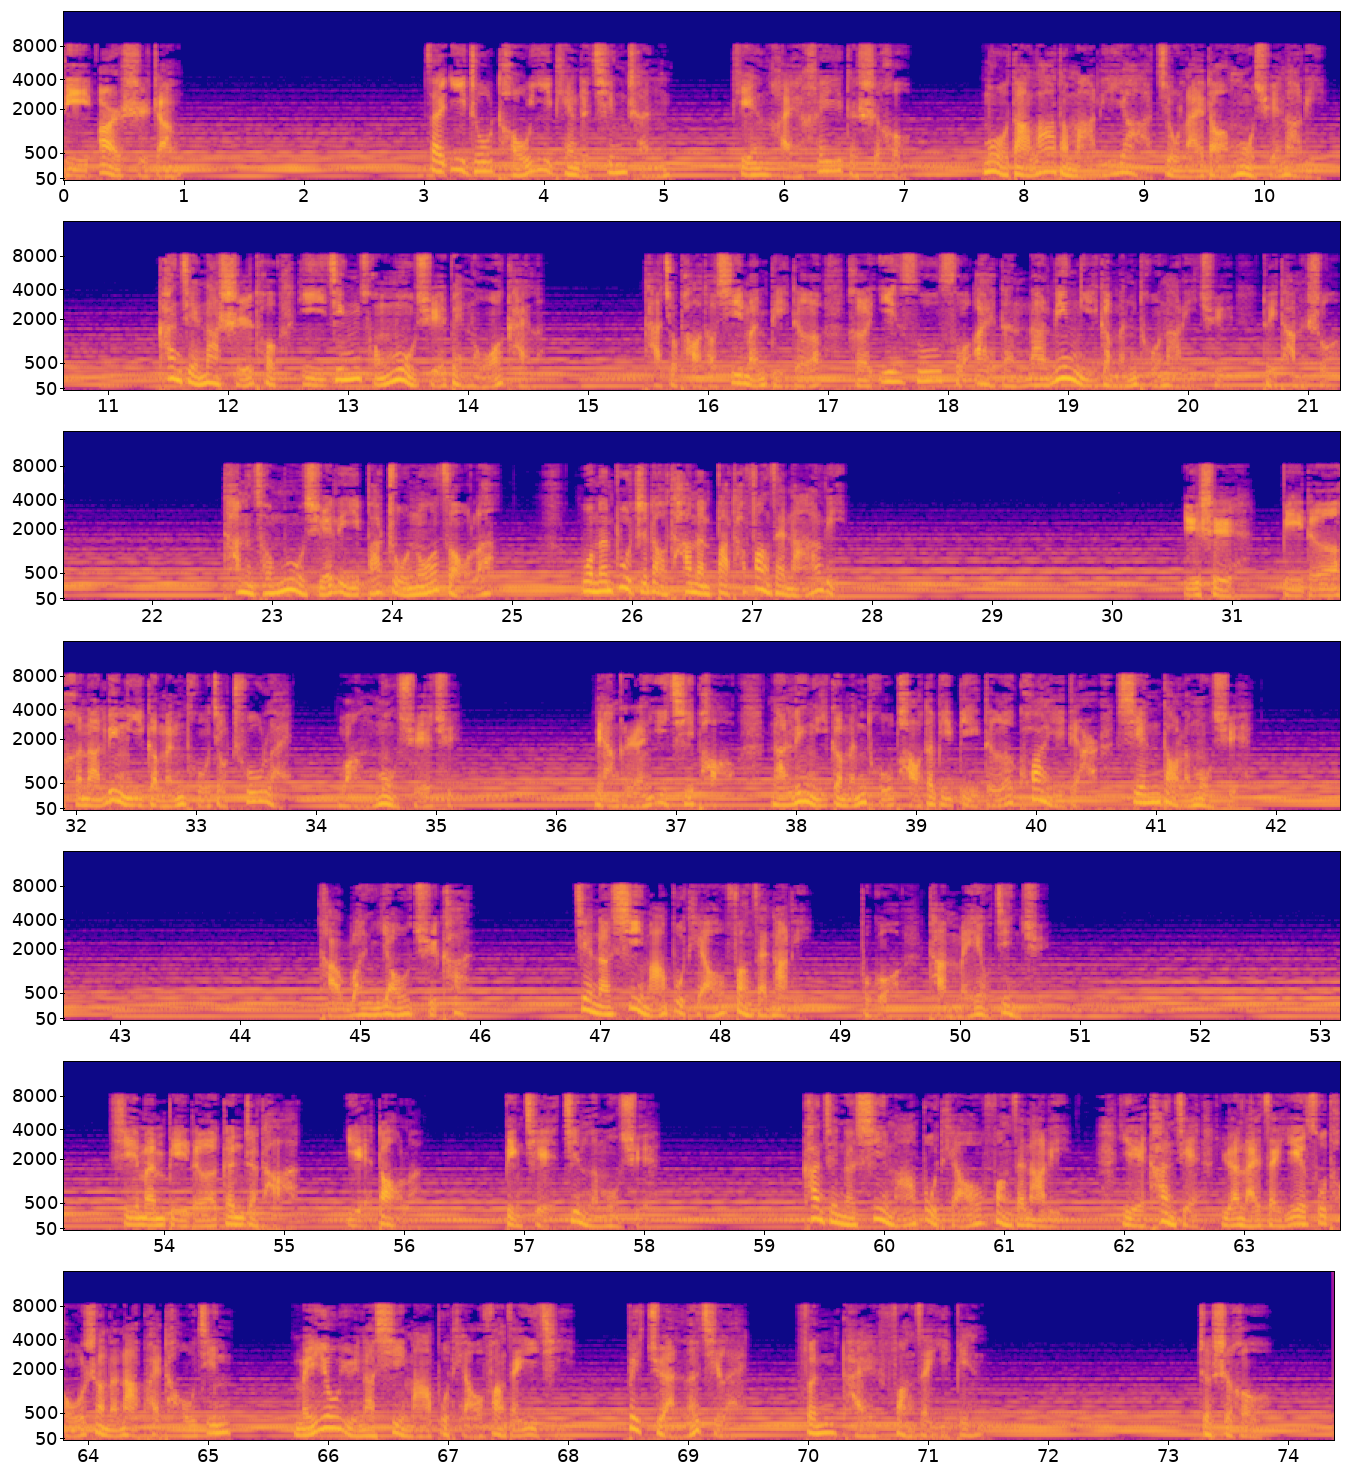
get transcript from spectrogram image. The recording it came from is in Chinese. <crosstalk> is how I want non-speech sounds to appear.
第二十章，在一周头一天的清晨，天还黑的时候，莫大拉的玛利亚就来到墓穴那里，看见那石头已经从墓穴被挪开了，他就跑到西门彼得和耶稣所爱的那另一个门徒那里去，对他们说：“他们从墓穴里把主挪走了。”我们不知道他们把它放在哪里。于是彼得和那另一个门徒就出来，往墓穴去。两个人一起跑，那另一个门徒跑得比彼得快一点先到了墓穴。他弯腰去看，见那细麻布条放在那里，不过他没有进去。西门彼得跟着他。也到了，并且进了墓穴，看见那细麻布条放在那里，也看见原来在耶稣头上的那块头巾，没有与那细麻布条放在一起，被卷了起来，分开放在一边。这时候，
